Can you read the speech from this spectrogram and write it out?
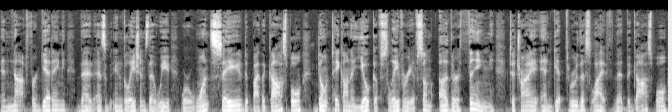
and not forgetting that, as in Galatians, that we were once saved by the gospel. Don't take on a yoke of slavery of some other thing to try and get through this life. That the gospel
